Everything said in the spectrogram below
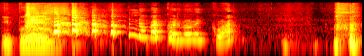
Y pues, No me acuerdo de cuál.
